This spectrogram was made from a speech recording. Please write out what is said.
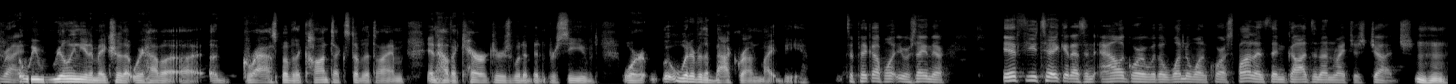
Right. we really need to make sure that we have a, a, grasp of the context of the time and how the characters would have been perceived or whatever the background might be to pick up what you were saying there, if you take it as an allegory with a one-to-one correspondence, then God's an unrighteous judge. Mhm,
